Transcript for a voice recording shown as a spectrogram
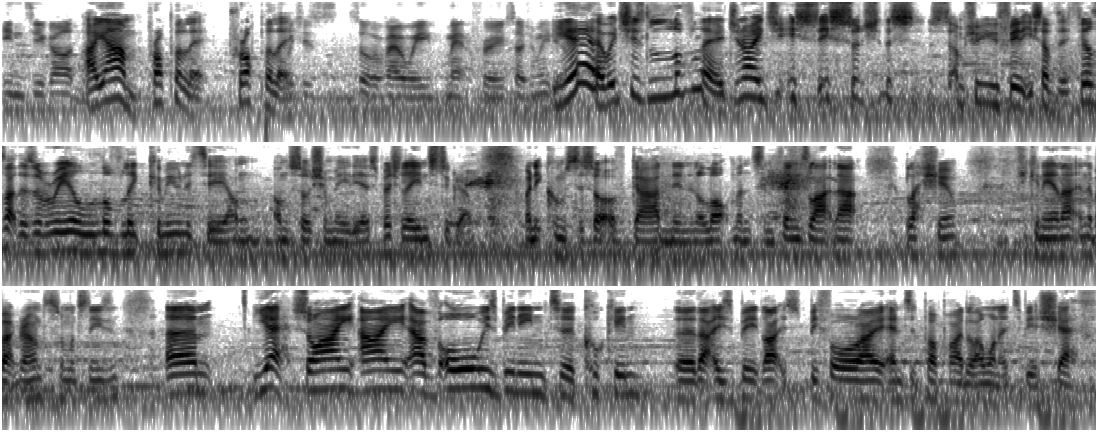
into your garden. I am properly, properly. Which is sort of how we met through social media. Yeah, which is lovely. Do you know? It's, it's, it's such. This, I'm sure you feel it yourself. It feels like there's a real lovely community on, on social media, especially Instagram, when it comes to sort of gardening and allotments and things like that. Bless you, if you can hear that in the background, someone sneezing. Um, yeah, so I, I have always been into cooking. Uh, that is, be, like before I entered Pop Idol, I wanted to be a chef.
